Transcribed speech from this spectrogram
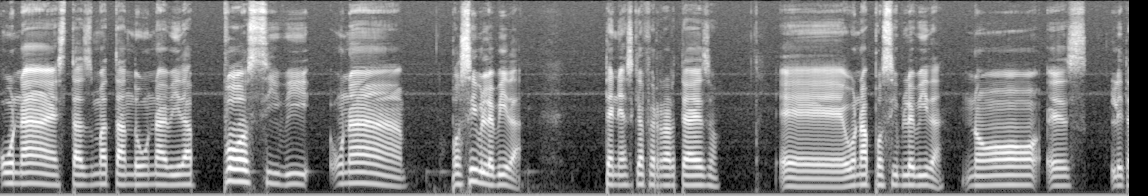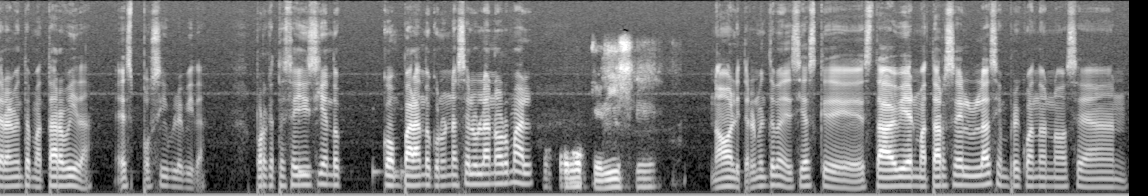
Una, estás matando una vida posible, una posible vida. Tenías que aferrarte a eso. Eh, una posible vida. No es literalmente matar vida, es posible vida. Porque te estoy diciendo, comparando con una célula normal. lo que dije. No, literalmente me decías que estaba bien matar células siempre y cuando no sean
